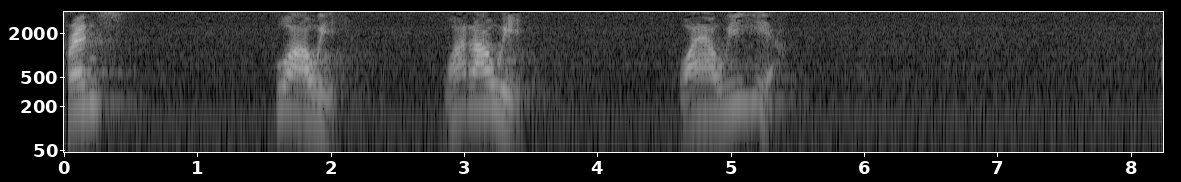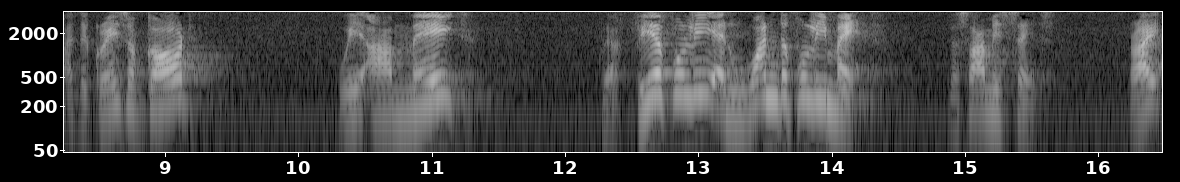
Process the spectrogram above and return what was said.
Friends, who are we? What are we? Why are we here? By the grace of God, we are made, we are fearfully and wonderfully made, the psalmist says. Right?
